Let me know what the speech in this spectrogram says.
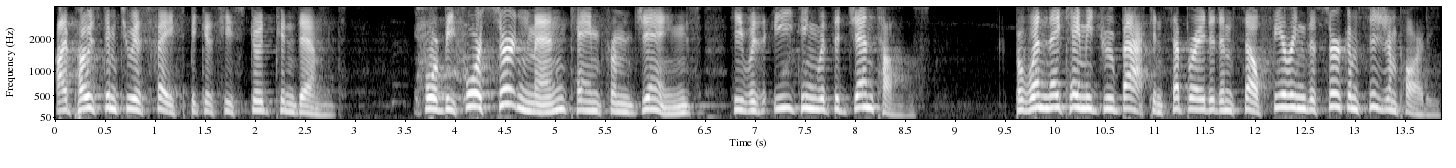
I opposed him to his face because he stood condemned. For before certain men came from James, he was eating with the Gentiles. But when they came, he drew back and separated himself, fearing the circumcision party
